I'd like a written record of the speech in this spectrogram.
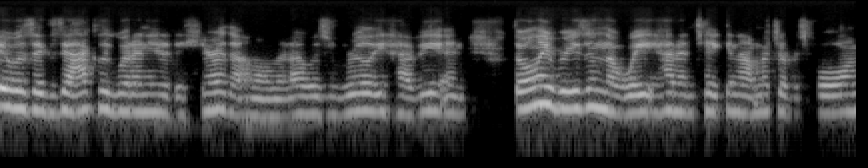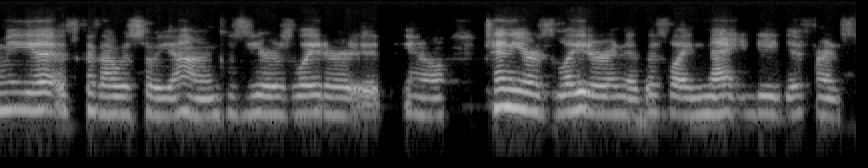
it was exactly what I needed to hear at that moment. I was really heavy. And the only reason the weight hadn't taken that much of a toll on me yet is because I was so young. Because years later, it, you know, 10 years later, and it was like night and day difference,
